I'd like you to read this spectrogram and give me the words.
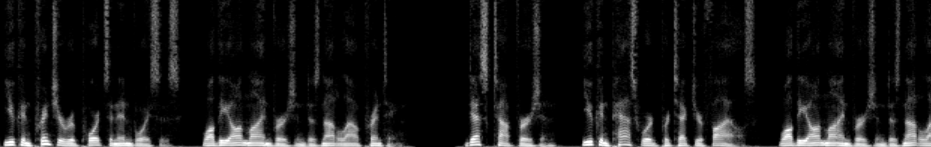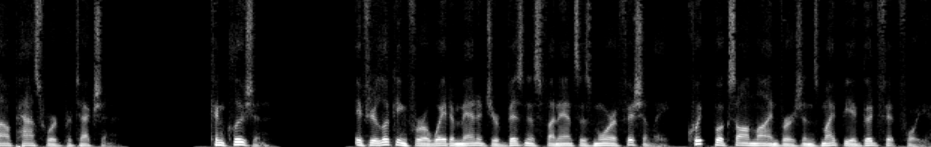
You can print your reports and invoices, while the online version does not allow printing. Desktop version You can password protect your files, while the online version does not allow password protection. Conclusion if you're looking for a way to manage your business finances more efficiently, QuickBooks Online versions might be a good fit for you.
